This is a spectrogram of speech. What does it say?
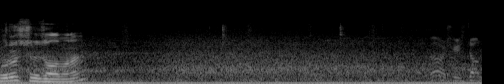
Them. on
